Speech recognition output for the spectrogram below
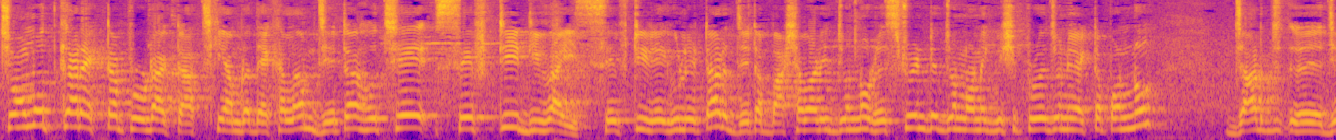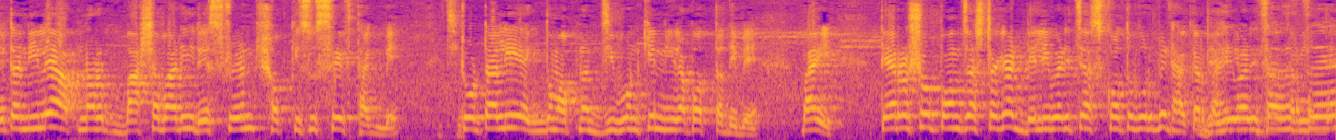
চমৎকার একটা প্রোডাক্ট আজকে আমরা দেখালাম যেটা হচ্ছে সেফটি ডিভাইস সেফটি রেগুলেটর যেটা বাসাবাড়ির জন্য রেস্টুরেন্টের জন্য অনেক বেশি প্রয়োজনীয় একটা পণ্য। যার যেটা নিলে আপনার বাসাবাড়ি রেস্টুরেন্ট সবকিছু সেফ থাকবে। টোটালি একদম আপনার জীবনকে নিরাপত্তা দিবে। ভাই তেরোশো পঞ্চাশ টাকার ডেলিভারি চার্জ কত পড়বে ঢাকার ডেলিভারি চার্জ ঢাকার মধ্যে?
